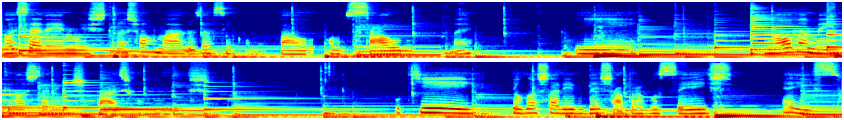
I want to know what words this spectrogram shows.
nós seremos transformados assim como Paulo, como Saulo, né? E novamente nós teremos paz com Deus. O que eu gostaria de deixar para vocês é isso.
